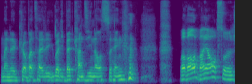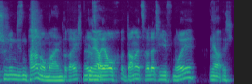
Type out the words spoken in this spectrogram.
meine Körperteile über die Bettkante hinaus zu hängen. War, war, war ja auch so schon in diesem paranormalen Bereich. Ne? Das ja. war ja auch damals relativ neu. Ja. Ich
